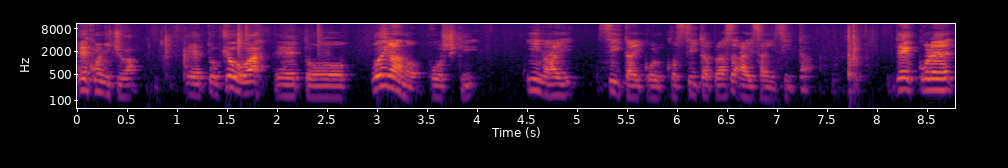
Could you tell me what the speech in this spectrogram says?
えー、こんにちは。えっ、ー、と、今日は、えっ、ー、と、オイラーの公式、E の I シータイコールコスシータプラス I サインシータ。で、これ、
